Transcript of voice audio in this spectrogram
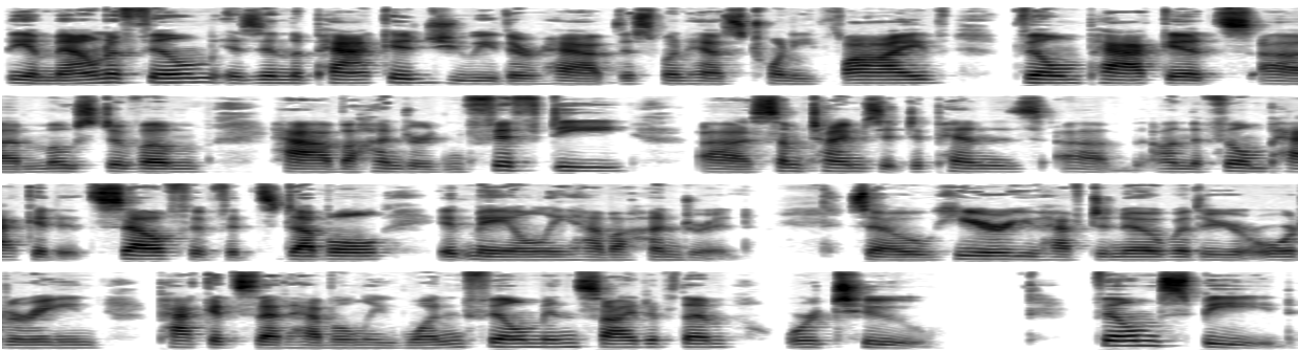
The amount of film is in the package. You either have, this one has 25 film packets. Uh, most of them have 150. Uh, sometimes it depends uh, on the film packet itself. If it's double, it may only have 100. So here you have to know whether you're ordering packets that have only one film inside of them or two. Film speed.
